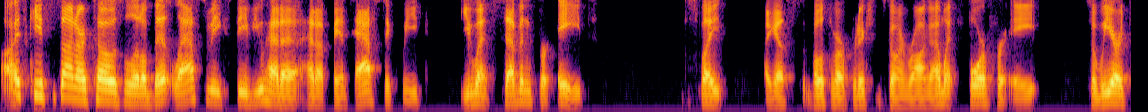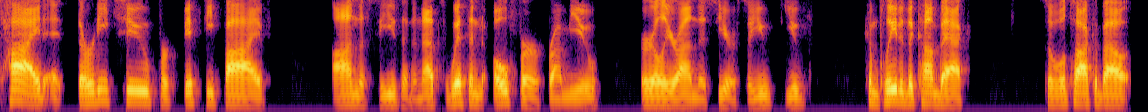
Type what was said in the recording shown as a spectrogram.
always keeps us on our toes a little bit. Last week, Steve, you had a had a fantastic week. You went seven for eight, despite I guess both of our predictions going wrong. I went four for eight. So we are tied at 32 for 55 on the season, and that's with an offer from you earlier on this year. So you've you've completed the comeback. So we'll talk about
